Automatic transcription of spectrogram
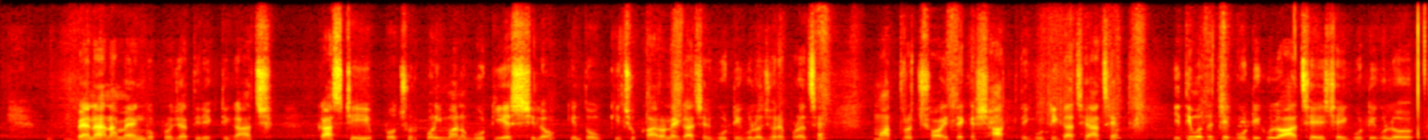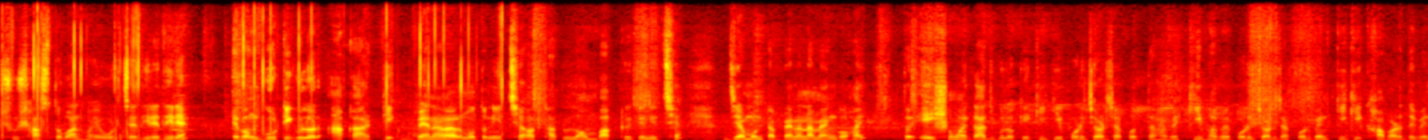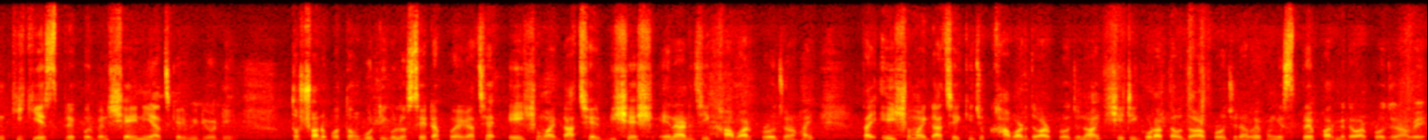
ব্যানানা ম্যাঙ্গো প্রজাতির একটি গাছ। গাছটি প্রচুর পরিমাণ গুটি এসছিল, কিন্তু কিছু কারণে গাছের গুটিগুলো ঝরে পড়েছে। মাত্র ছয় থেকে সাতটি গুটি গাছে আছে। ইতিমধ্যে যে গুটিগুলো আছে, সেই গুটিগুলো সুস্বাস্থ্যবান হয়ে উঠছে ধীরে ধীরে এবং গুটিগুলোর আকার ঠিক ব্যানানার মতো নিচ্ছে, অর্থাৎ লম্বা আকৃতি নিচ্ছে, যেমনটা ব্যানানা ম্যাঙ্গো হয়। তো এই সময় গাছগুলোকে কি কি পরিচর্যা করতে হবে, কীভাবে পরিচর্যা করবেন, কি কি খাবার দেবেন, কি কি স্প্রে করবেন, সেই নিয়ে আজকের ভিডিওটি। তো সর্বপ্রথম গুটিগুলো সেট হয়ে গেছে। এই সময় গাছের বিশেষ এনার্জি খাবার প্রয়োজন হয়। তাই এই সময় গাছে কিছু খাবার দেওয়ার প্রয়োজন হয়। সেটি গোড়াতেও দেওয়ার প্রয়োজন হবে এবং স্প্রে ফর্মে দেওয়ার প্রয়োজন হবে।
